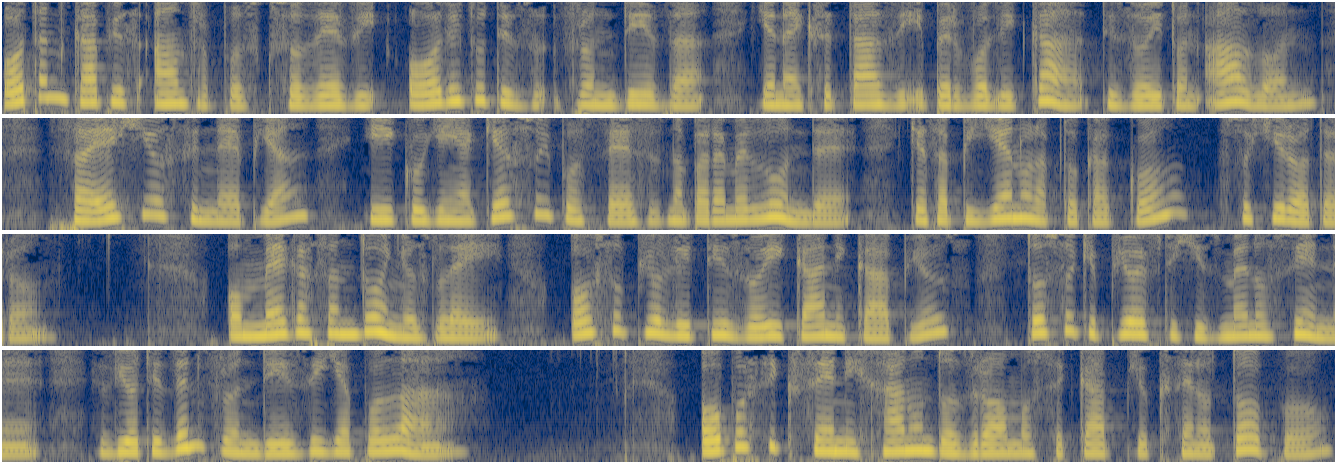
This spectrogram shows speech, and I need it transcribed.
Όταν κάποιος άνθρωπος ξοδεύει όλη του τη φροντίδα για να εξετάζει υπερβολικά τη ζωή των άλλων, θα έχει ως συνέπεια οι οικογενειακές σου υποθέσεις να παραμελούνται και θα πηγαίνουν από το κακό στο χειρότερο. Ο Μέγας Αντώνιος λέει «Όσο πιο λιτή ζωή κάνει κάποιος, τόσο και πιο ευτυχισμένος είναι, διότι δεν φροντίζει για πολλά». Όπως οι ξένοι χάνουν το δρόμο σε κάποιο ξένο τόπο,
